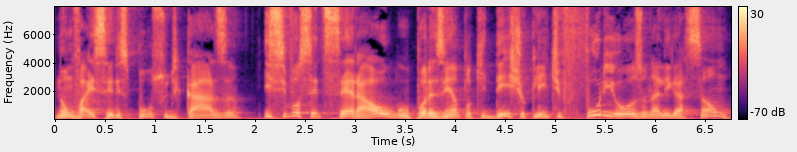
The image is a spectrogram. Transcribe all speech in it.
não vai ser expulso de casa. E se você disser algo, por exemplo, que deixe o cliente furioso na ligação,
